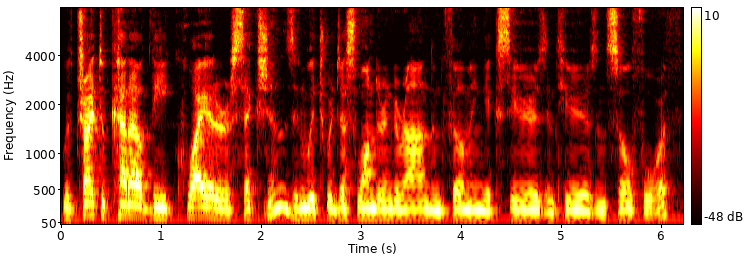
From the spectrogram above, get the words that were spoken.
we've tried to cut out the quieter sections in which we're just wandering around and filming exteriors, interiors, and so forth,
